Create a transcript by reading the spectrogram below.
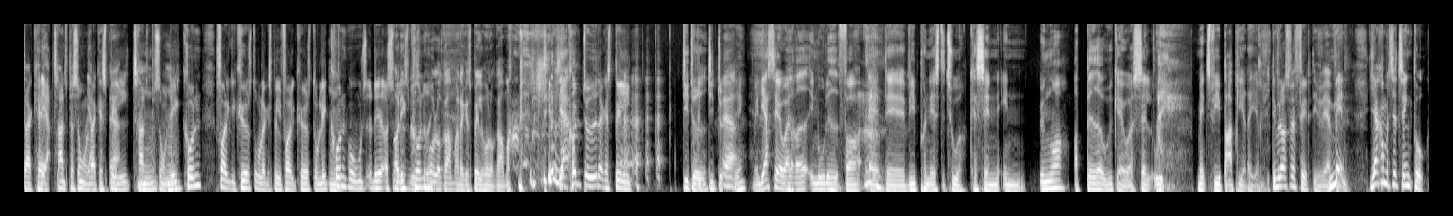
der kan, ja. Transpersoner, ja. der kan spille ja. transpersoner. Mm, det er ikke kun folk i kørestol, der kan spille folk i kørestol. Det er ikke kun homos, og det, og, så Og det er kun så videre, hologrammer, der kan spille hologrammer. ikke? Det er ja. kun døde, der kan spille De døde. de døde. Ja. Ikke? Men jeg ser jo allerede en mulighed for, at øh, vi på næste tur kan sende en yngre og bedre udgave af os selv ud, mens vi bare bliver derhjemme. Det vil også være fedt. Det vil være Men fedt. jeg kommer til at tænke på,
